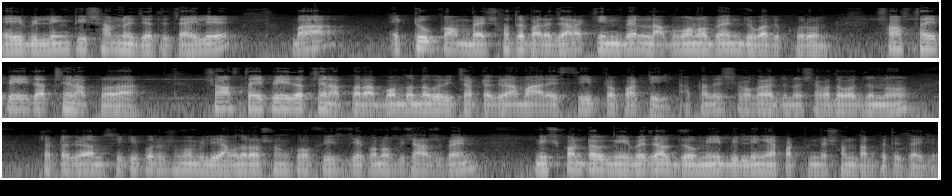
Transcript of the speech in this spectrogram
এই বিল্ডিংটির সামনে যেতে চাইলে বা একটু কম বেশ হতে পারে। যারা কিনবেন, লাভবান হবেন, যোগাযোগ করুন। সংস্থায় পেয়ে যাচ্ছেন আপনারা। সংস্থায় পেয়ে যাচ্ছেন আপনারা বন্দরনগরী, চট্টগ্রাম আর এসি প্রপার্টি আপনাদের সেবা করার জন্য, সেবা দেওয়ার জন্য চট্টগ্রাম সিটি পৌরসভা মিলিয়ে আমাদের অসংখ্য অফিস যে কোনো অফিসে আসবেন, নিষ্কণ্টক নির্ভেজাল জমি বিল্ডিং অ্যাপার্টমেন্টের সন্ধান পেতে চাইলে।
